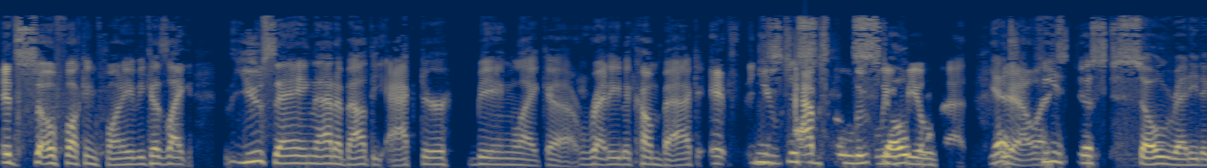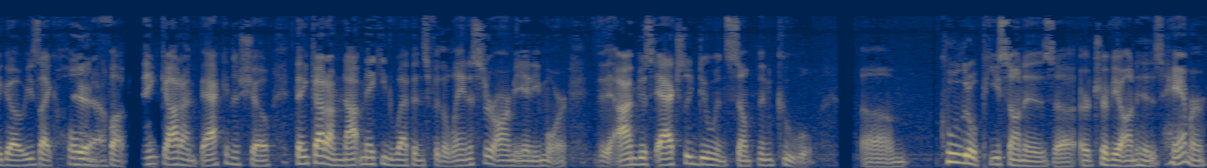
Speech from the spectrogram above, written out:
it's so fucking funny because like you saying that about the actor being like uh ready to come back, it you He's just absolutely so- feel that. Yes, Yeah, like- he's just so ready to go. He's like, holy Yeah. fuck! Thank God I'm back in the show. Thank God I'm not making weapons for the Lannister army anymore. I'm just actually doing something cool. Um, cool little piece on his uh, or trivia on his hammer.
